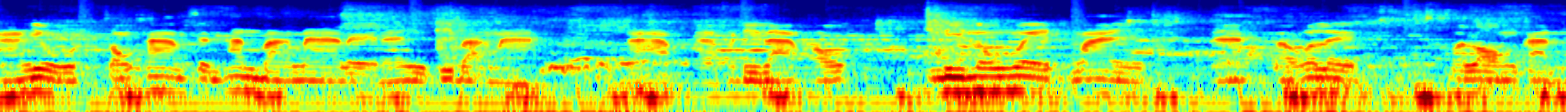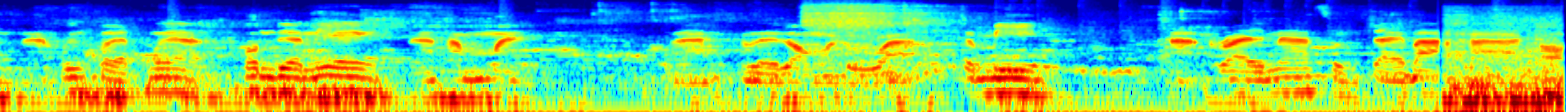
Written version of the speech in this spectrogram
นะอยู่ตรงข้ามเซ็นทรัลบางนาเลยนะอยู่ที่บางนานะครับพอดีร้านเขา รีโนเวทใหม่นะเราก็เลยมาลองกันนะเพิ่งเปิดเมื่อต้นเดือนนี้เองนะทำใหม่นะก็เลยลองมาดูว่าจะมีอะไรน่าสนใจบ้างราคาก็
